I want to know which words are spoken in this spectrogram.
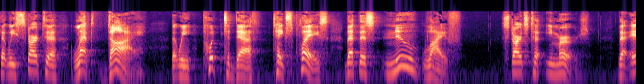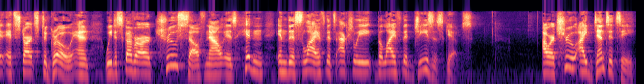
that we start to let die, that we put to death, takes place, that this new life starts to emerge, that it, it, starts to grow, and we discover our true self now is hidden in this life that's actually the life that Jesus gives. Our true identity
